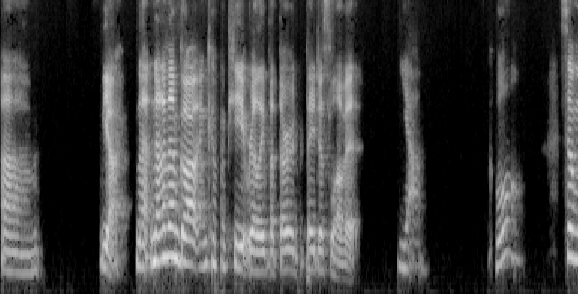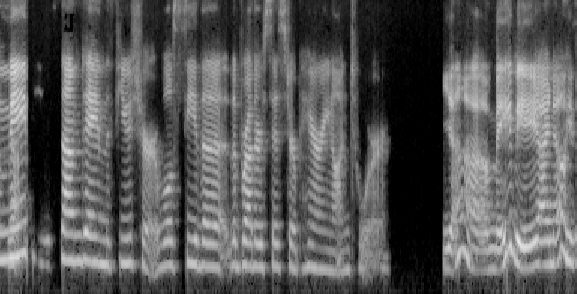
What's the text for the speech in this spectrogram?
Um, yeah, none of them go out and compete really, but they're they just love it. Yeah, cool. So maybe yeah. someday in the future we'll see the the brother sister pairing on tour. Yeah, maybe. I know he's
